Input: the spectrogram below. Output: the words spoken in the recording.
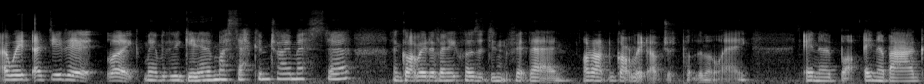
I went, I did it, like, maybe the beginning of my second trimester, and got rid of any clothes that didn't fit then. Or not got rid of, just put them away in a in a bag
